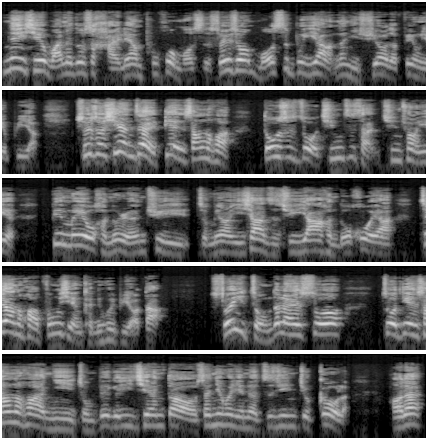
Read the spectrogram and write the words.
那些玩的都是海量铺货模式，所以说模式不一样，那你需要的费用也不一样。所以说现在电商的话都是做轻资产、轻创业，并没有很多人去怎么样一下子去压很多货呀，这样的话风险肯定会比较大。所以总的来说，做电商的话，你准备个一千到三千块钱的资金就够了。好的，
